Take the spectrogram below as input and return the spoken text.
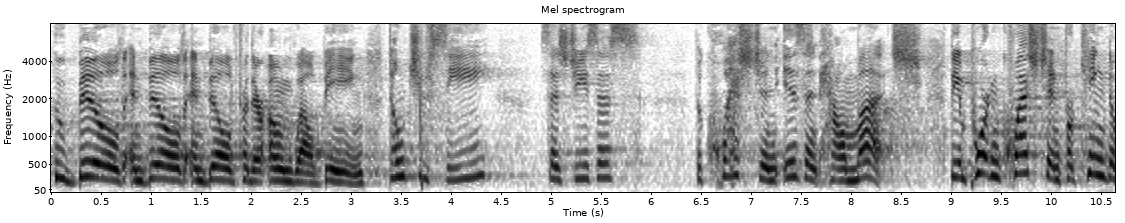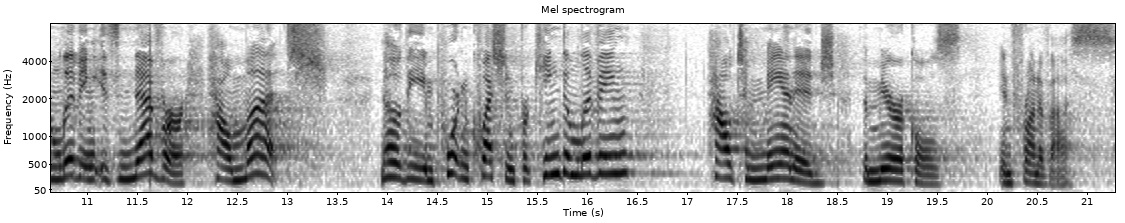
who build and build and build for their own well being. Don't you see, says Jesus? The question isn't how much. The important question for kingdom living is never how much. No, the important question for kingdom living, how to manage the miracles in front of us.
